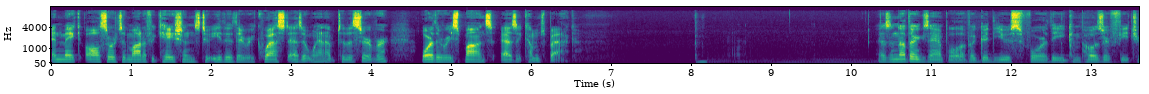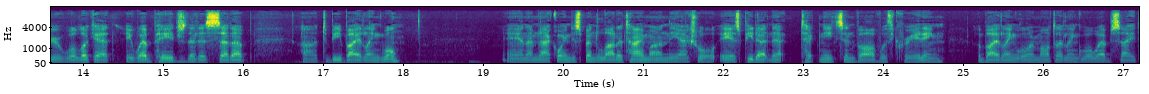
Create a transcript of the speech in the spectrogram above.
and make all sorts of modifications to either the request as it went up to the server or the response as it comes back. As another example of a good use for the Composer feature, we'll look at a web page that is set up uh, to be bilingual. And I'm not going to spend a lot of time on the actual ASP.NET techniques involved with creating a bilingual or multilingual website.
